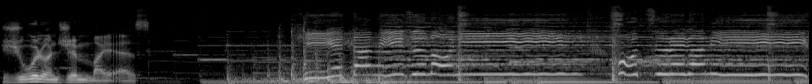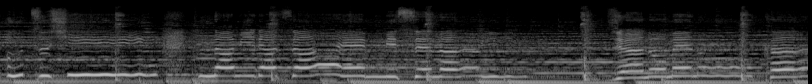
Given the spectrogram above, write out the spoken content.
Jules und Jim My Ass. 涙さえ見 者の目の傘一つ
